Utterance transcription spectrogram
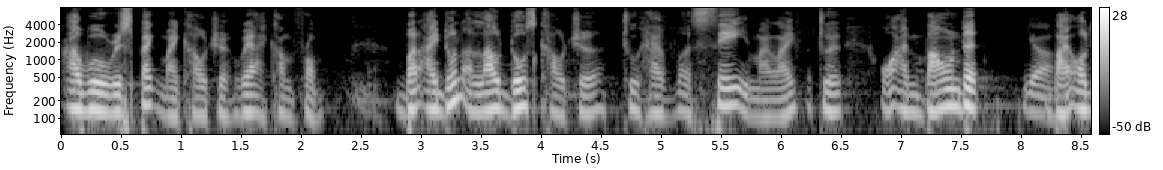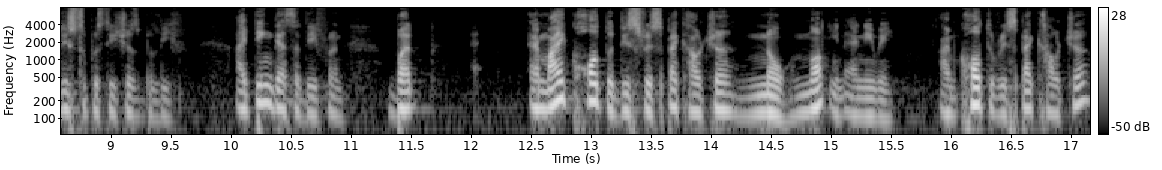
I will respect my culture where I come from, but I don't allow those culture to have a say in my life, to or I'm bounded Yeah. by all these superstitious belief. I think there's a difference. But am I called to disrespect culture? No, not in any way. I'm called to respect culture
